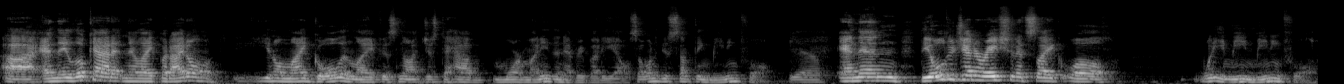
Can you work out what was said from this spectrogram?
Uh, and they look at it and they're like, but I don't, you know, my goal in life is not just to have more money than everybody else. I want to do something meaningful. Yeah. And then the older generation, it's like, well, what do you mean meaningful?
